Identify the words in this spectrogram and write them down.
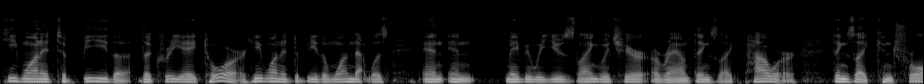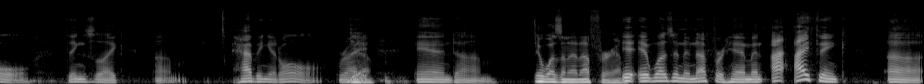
he wanted to be the the creator he wanted to be the one that was in, and maybe we use language here around things like power things like control things like um, having it all right Yeah. and um, It wasn't enough for him. it, it wasn't enough for him. And I, I think, uh,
